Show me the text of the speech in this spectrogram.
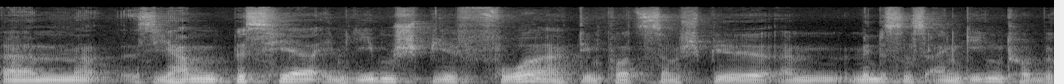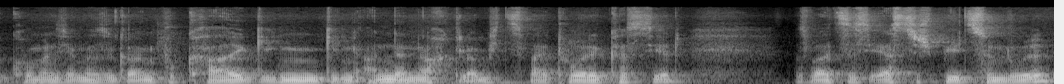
Ähm, sie haben bisher in jedem Spiel vor dem Potsdam-Spiel ähm, mindestens ein Gegentor bekommen. Sie haben ja sogar im Pokal gegen, gegen Andernach, glaube ich, zwei Tore kassiert. Das war jetzt das erste Spiel zu null.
